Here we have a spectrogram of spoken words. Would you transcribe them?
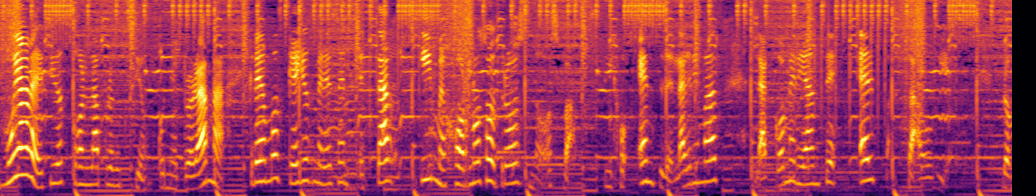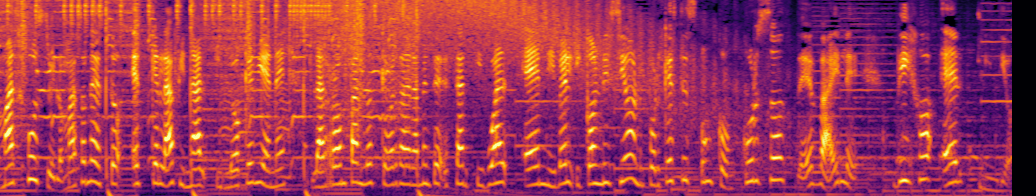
Muy agradecidos con la producción, con el programa, creemos que ellos merecen estar y mejor nosotros nos vamos dijo entre lágrimas la comediante el pasado viernes. Lo más justo y lo más honesto es que la final y lo que viene la rompan los que verdaderamente están igual en nivel y condición, porque este es un concurso de baile, dijo el indio.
